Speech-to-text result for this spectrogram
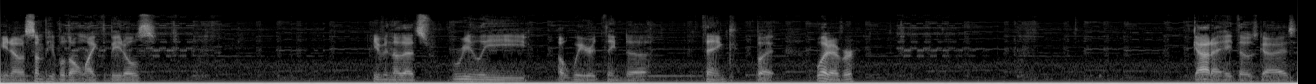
You know, some people don't like the Beatles. Even though that's really a weird thing to think, but whatever. God, I hate those guys.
